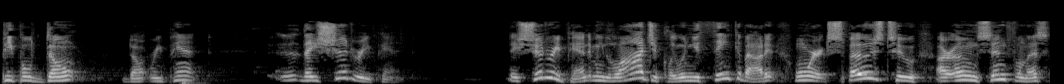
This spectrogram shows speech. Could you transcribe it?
People don't, don't repent. They should repent. They should repent. I mean, logically, when you think about it, when we're exposed to our own sinfulness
